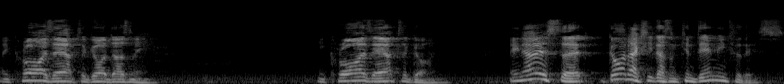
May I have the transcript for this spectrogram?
He cries out to God, doesn't he? He cries out to God. And you notice that God actually doesn't condemn him for this.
